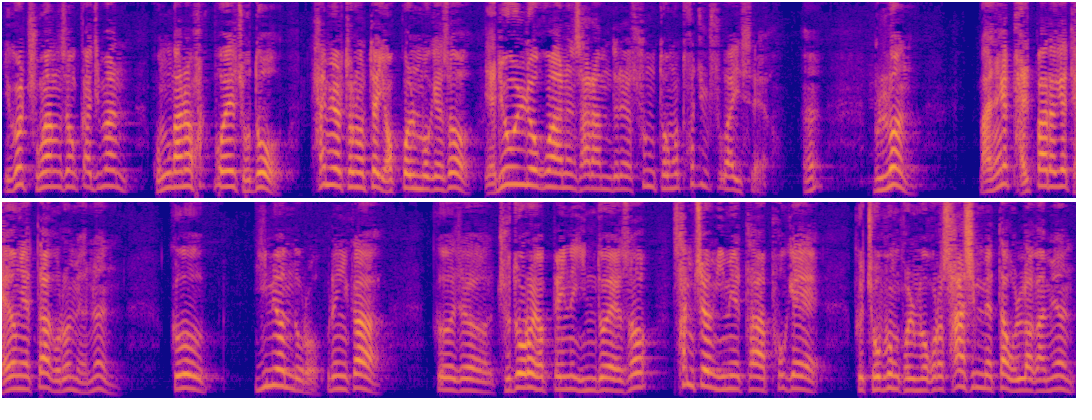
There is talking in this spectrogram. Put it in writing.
이걸 중앙선까지만 공간을 확보해 줘도 해밀턴 호텔 옆골목에서 내려오려고 하는 사람들의 숨통은 터질 수가 있어요. 어? 물론 만약에 발빠르게 대응했다 그러면은 그 이면도로 그러니까 그 저 주도로 옆에 있는 인도에서 3.2m 폭의 그 좁은 골목으로 40m 올라가면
